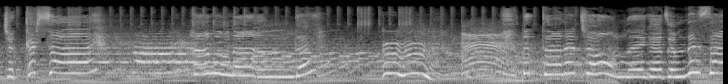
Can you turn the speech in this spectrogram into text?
만족할 사이. 아무나 안돼 음, 음. 나타나줘. 내가 잡는 사이.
